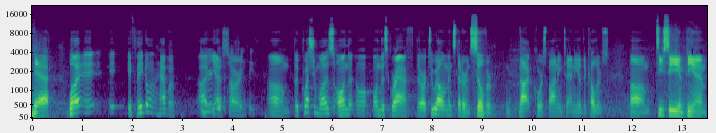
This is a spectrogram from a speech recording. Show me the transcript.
Yeah. Well, if they don't have a, uh, yeah, sorry. Question, um, the question was on the on this graph. There are two elements that are in silver, not corresponding to any of the colors um, TC and PM.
